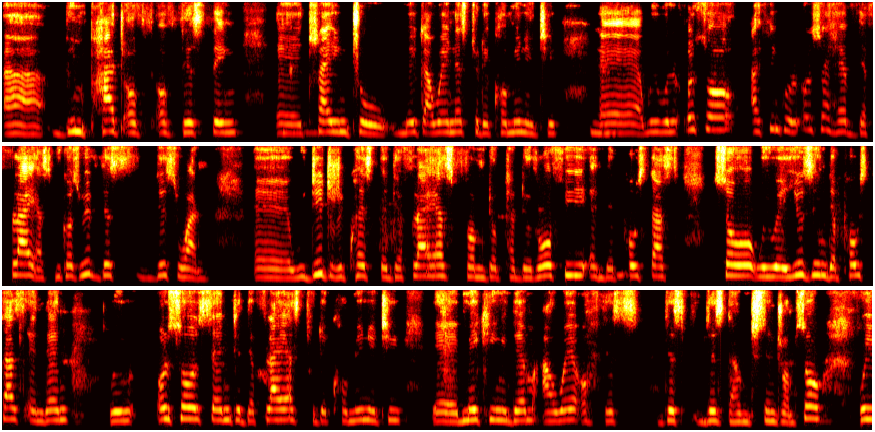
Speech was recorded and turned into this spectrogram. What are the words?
uh, being part of, of this thing, uh, mm-hmm. trying to make awareness to the community. Uh, we will also, I think, we'll also have the flyers because with this this one, uh, we did request the, the flyers from Dr. Dorofi and the posters. So we were using the posters and then we also sent the flyers to the community, uh, making them aware of this this this Down syndrome. So we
